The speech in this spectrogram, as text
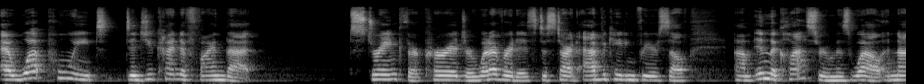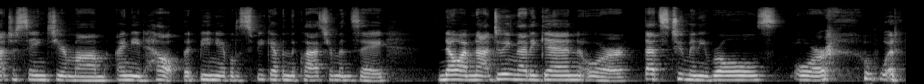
At what point did you kind of find that strength or courage or whatever it is to start advocating for yourself um, in the classroom as well and not just saying to your mom i need help but being able to speak up in the classroom and say no i'm not doing that again or that's too many roles or what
